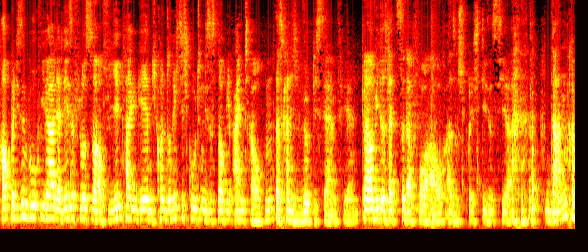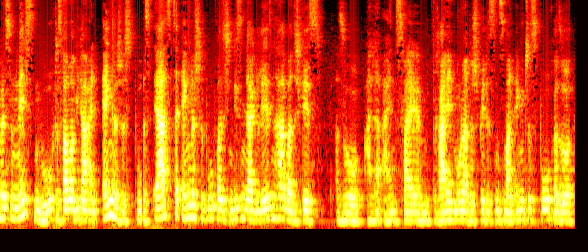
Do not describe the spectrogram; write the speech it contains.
Auch bei diesem Buch wieder, der Lesefluss war auf jeden Fall gegeben. Ich konnte richtig gut in diese Story eintauchen. Das kann ich wirklich sehr empfehlen. Genau wie das letzte davor auch, also sprich dieses hier. Dann kommen wir zum nächsten Buch. Das war mal wieder ein englisches Buch. Das erste englische Buch, was ich in diesem Jahr gelesen habe. Also ich lese also alle ein, zwei, drei Monate spätestens mal ein englisches Buch. Also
